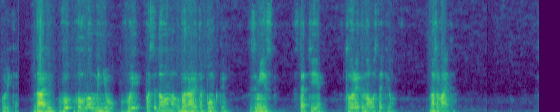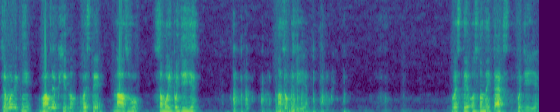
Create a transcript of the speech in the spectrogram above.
Увійти. Далі в головному меню ви послідовно обираєте пункти Зміст, статті, Створити нову статтю. Нажимаєте. В цьому вікні вам необхідно ввести назву самої події, назву події, ввести основний текст події.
